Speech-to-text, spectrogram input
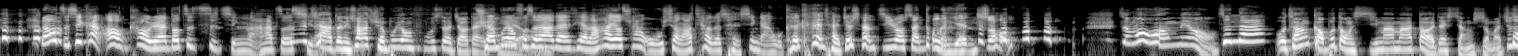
然后仔细看，哦靠，原来都是刺青啦，他遮起来。假的？你说他全部用肤色胶带、哦，全部用肤色胶带贴，然后他又穿无袖，然后跳个很性感舞，可是看起来就像肌肉酸痛很严重，怎么荒谬？真的啊！我常常搞不懂席妈妈到底在想什么，就是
